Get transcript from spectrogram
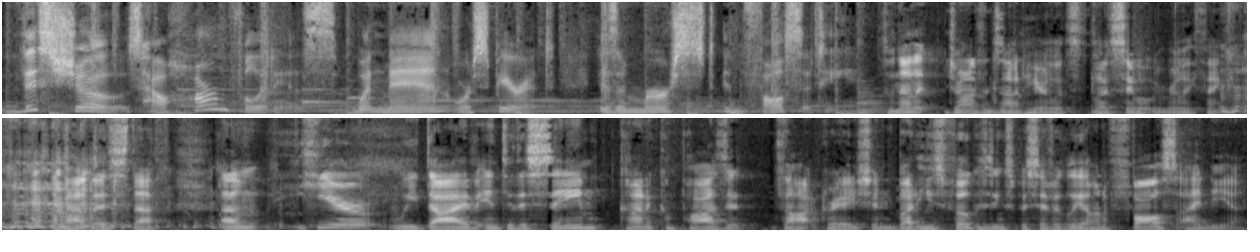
This shows how harmful it is when man or spirit is immersed in falsity. So now that Jonathan's not here, let's let's say what we really think about this stuff. Um, here we dive into the same kind of composite thought creation, but he's focusing specifically on a false idea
